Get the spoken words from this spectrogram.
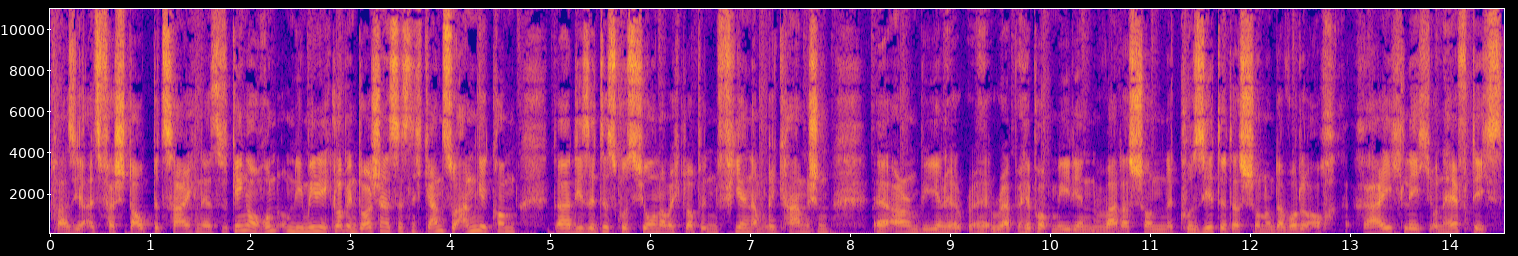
quasi als verstaubt bezeichnet. Es ging auch rund um die Medien. Ich glaube, in Deutschland ist es nicht ganz so angekommen, da diese Diskussion, aber ich glaube, in vielen amerikanischen äh, RB, Rap, Hip-Hop-Medien war das schon, kursierte das schon und da wurde auch reichlich und heftig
